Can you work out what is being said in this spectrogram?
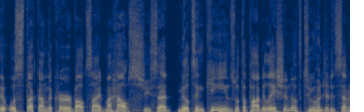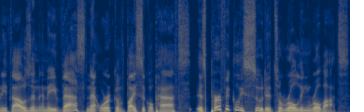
it was stuck on the curb outside my house, she said. Milton Keynes, with a population of 270,000 and a vast network of bicycle paths, is perfectly suited to rolling robots.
